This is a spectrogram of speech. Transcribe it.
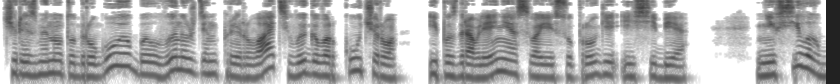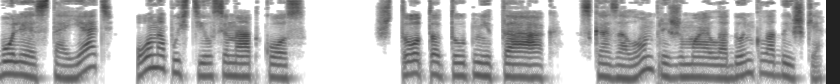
через минуту-другую был вынужден прервать выговор кучеру и поздравления своей супруге и себе. Не в силах более стоять, он опустился на откос. «Что-то тут не так», — сказал он, прижимая ладонь к лодыжке.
